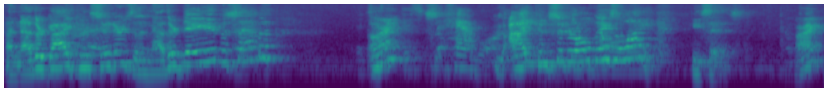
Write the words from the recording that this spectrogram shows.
another guy considers another day the Sabbath. It's- all right. it's to Have one. I consider all days alike, he says. All right?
